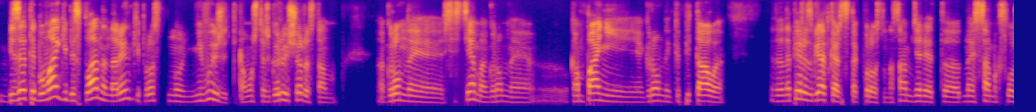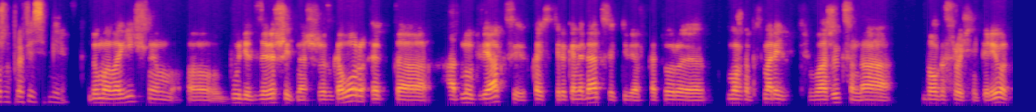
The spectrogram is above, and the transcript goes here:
Без этой бумаги, без плана на рынке просто ну, не выжить, потому что, я же говорю еще раз, там огромные системы, огромные э, компании, огромные капиталы. Это на первый взгляд кажется так просто. На самом деле это одна из самых сложных профессий в мире. Думаю, логичным э, будет завершить наш разговор. Это одну-две акции в качестве рекомендации к тебе, в которые можно посмотреть, вложиться на долгосрочный период.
